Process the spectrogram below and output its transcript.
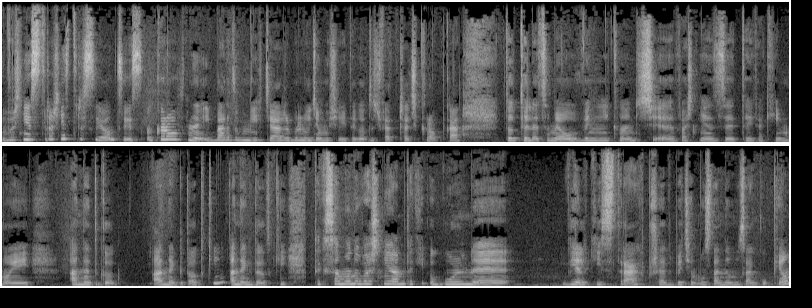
właśnie strasznie stresujący, jest okropny i bardzo bym nie chciała, żeby ludzie musieli tego doświadczać, kropka. To tyle, co miało wyniknąć e, właśnie z tej takiej mojej anegdotki? Anegdotki. Tak samo, no właśnie mam taki ogólny wielki strach przed byciem uznanym za głupią,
